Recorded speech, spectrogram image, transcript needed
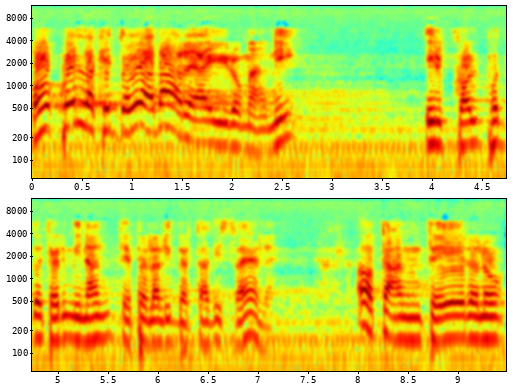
o quella che doveva dare ai romani il colpo determinante per la libertà di Israele. Oh, tante erano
